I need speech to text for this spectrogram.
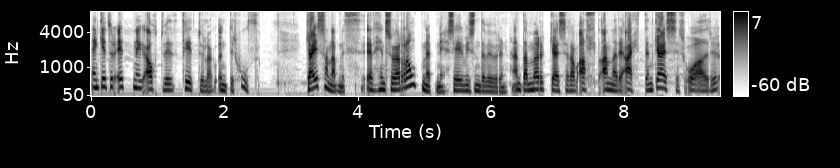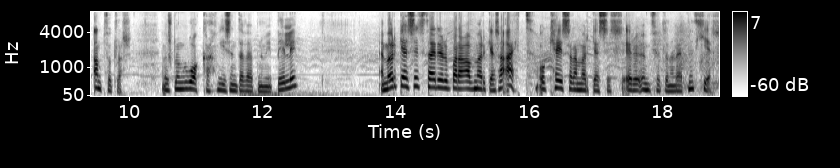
en getur einnig átt við fytulag undir húð. Gæsanafnið er hins vegar rángnefni, segir vísindavefurinn, enda mörgæs er af allt annari ætt en gæsir og aðrir andfuglar. En við skulum loka vísindavefnum í byli. En mörgæsir þær eru bara af mörgæsa ætt og keisara mörgæsir eru umfjöllunarefnið hér.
